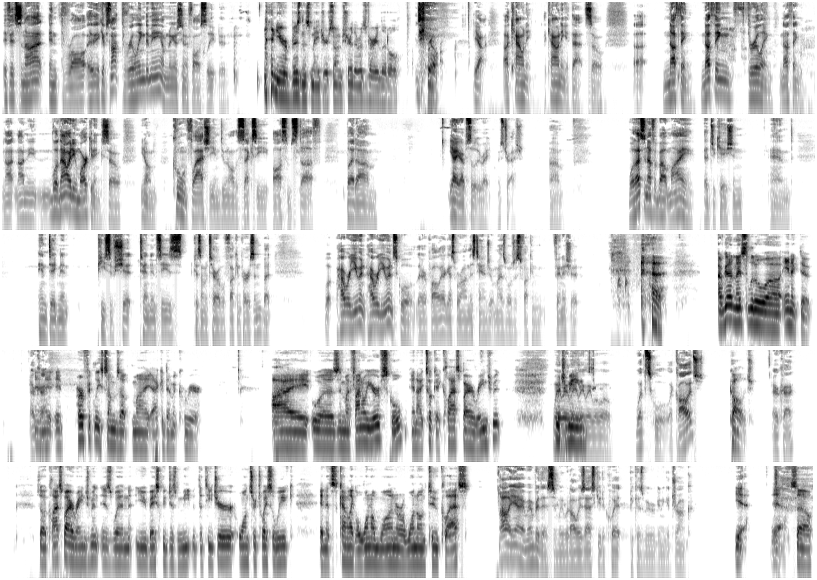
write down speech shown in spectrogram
if it's not enthrall, if it's not thrilling to me, I'm just gonna fall asleep, dude. And you're a business major, so I'm sure there was very little thrill. yeah, accounting, accounting at that. So, uh, nothing, nothing thrilling, nothing, not not any. Well, now I do marketing, so you know I'm cool and flashy and doing all the sexy, awesome stuff. But um, yeah, you're absolutely right. It was trash. Um, well, that's enough about my education and indignant piece of shit tendencies because I'm a terrible fucking person. But what? How were you in? How were you in school there, Paulie? I guess we're on this tangent. We might as well just fucking finish it. I've got a nice little uh, anecdote, Okay. and it, it perfectly sums up my academic career. I was in my final year of school, and I took a class by arrangement, wait, which wait, means- wait, wait, wait, wait, whoa. What school? Like college? college. Okay. So a class by arrangement is when you basically just meet with the teacher once or twice a week, and it's kind of like a one-on-one or a one-on-two class. Oh yeah, I remember this, and we would always ask you to quit because we were going to get drunk. Yeah, yeah. So,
